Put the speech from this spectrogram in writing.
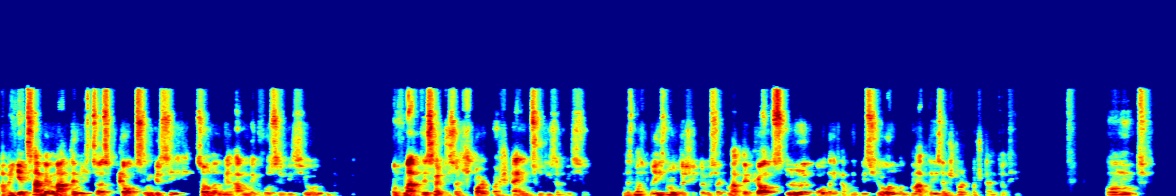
aber jetzt haben wir Mathe nicht so als Klotz im Gesicht, sondern wir haben eine große Vision. Und Mathe ist halt dieser Stolperstein zu dieser Vision. Und das macht einen riesen Unterschied. Ob ich sage, Mathe Klotz, öh, oder ich habe eine Vision und Mathe ist ein Stolperstein dorthin. Und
